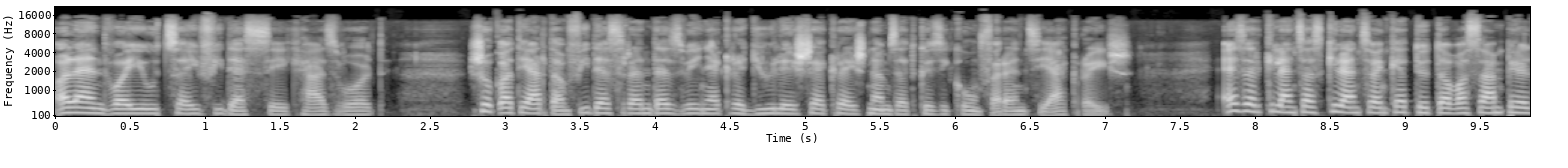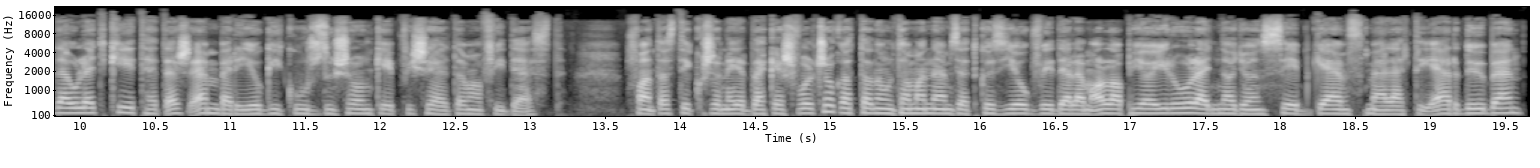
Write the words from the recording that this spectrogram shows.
a Lendvai utcai Fidesz székház volt. Sokat jártam Fidesz rendezvényekre, gyűlésekre és nemzetközi konferenciákra is. 1992 tavaszán például egy kéthetes emberi jogi kurzuson képviseltem a Fideszt. Fantasztikusan érdekes volt, sokat tanultam a nemzetközi jogvédelem alapjairól egy nagyon szép Genf melletti erdőben,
